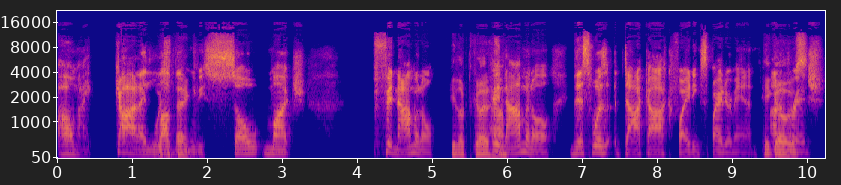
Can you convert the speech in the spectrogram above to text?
Oh my God, I love that think? movie so much. Phenomenal. He looked good. Huh? Phenomenal. This was Doc Ock fighting Spider Man. He goes,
